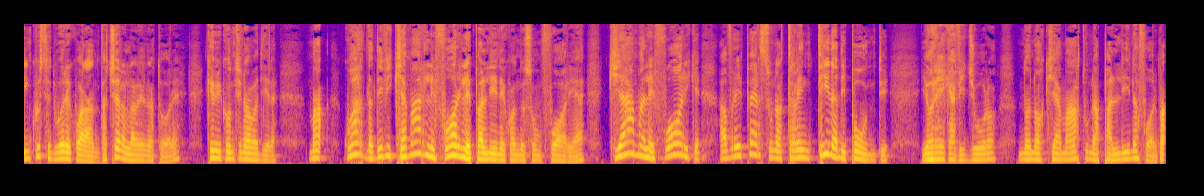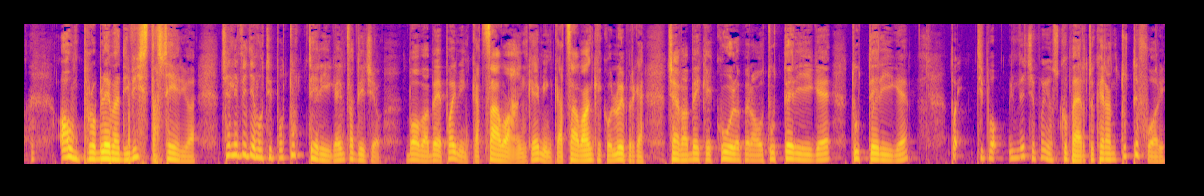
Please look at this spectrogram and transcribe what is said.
In queste 2 ore e 40 c'era l'allenatore che mi continuava a dire: Ma guarda, devi chiamarle fuori le palline quando sono fuori, eh? Chiamale fuori che avrei perso una trentina di punti. Io, rega, vi giuro, non ho chiamato una pallina fuori, ma ho un problema di vista serio, eh. Cioè, le vedevo tipo tutte righe. Infatti dicevo, boh, vabbè, poi mi incazzavo anche, mi incazzavo anche con lui perché, cioè, vabbè, che culo, però ho tutte righe, tutte righe. Tipo, invece poi ho scoperto che erano tutte fuori.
